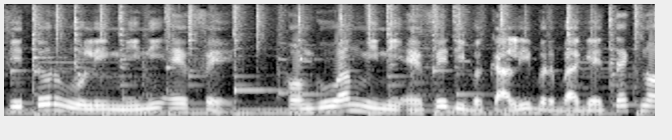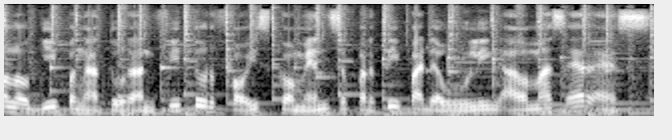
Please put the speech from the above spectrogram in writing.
Fitur Wuling Mini EV Hongguang Mini EV dibekali berbagai teknologi pengaturan fitur voice command seperti pada Wuling Almas RS.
